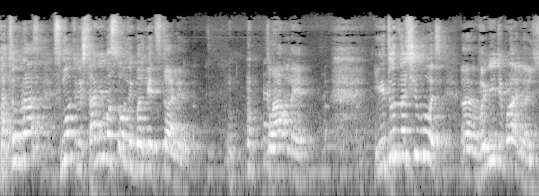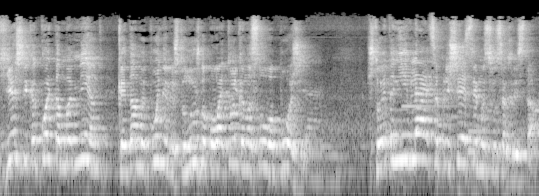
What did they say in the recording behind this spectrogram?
Потом раз, смотришь, сами масоны болеть стали. Главные. И тут началось, э, вы видите правильно, если какой-то момент, когда мы поняли, что нужно уповать только на Слово Божье, что это не является пришествием Иисуса Христа.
